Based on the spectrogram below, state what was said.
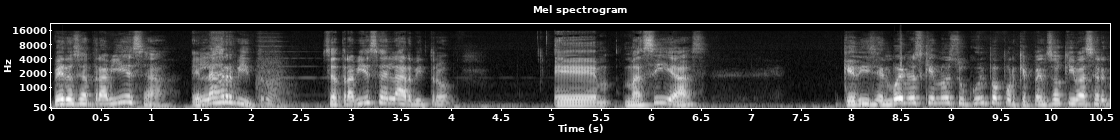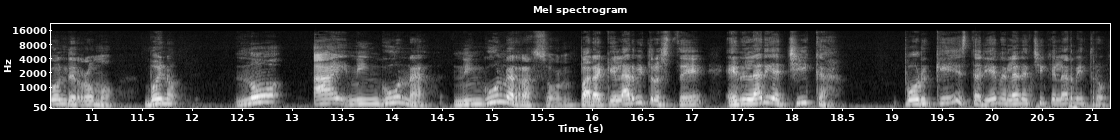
Pero se atraviesa el árbitro, se atraviesa el árbitro eh, Macías, que dicen, bueno, es que no es su culpa porque pensó que iba a ser gol de Romo. Bueno, no hay ninguna, ninguna razón para que el árbitro esté en el área chica. ¿Por qué estaría en el área chica el árbitro?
